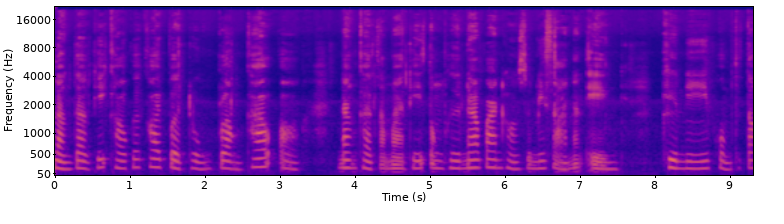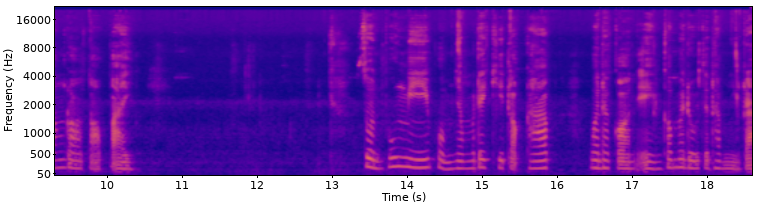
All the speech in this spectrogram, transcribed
หลังจากที่เขาค่อยๆเปิดถุงกล่องข้าวออก นั่งขัดสมาธิตรงพื้นหน้าบ้านของสุนิสานั่นเอง คืนนี้ผมจะต้องรอต่อไป ส่วนพรุ่งนี้ผมยังไม่ได้คิดหรอกครับ วรรณกรเองก็ไม่รู้จะทำอย่างไร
